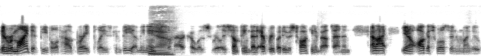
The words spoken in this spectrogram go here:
it reminded people of how great plays can be. I mean, Angels Yeah. in America was really something that everybody was talking about then. And, and I, you know, August Wilson, whom I knew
